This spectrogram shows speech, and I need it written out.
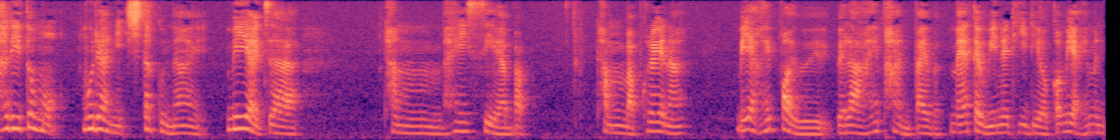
ทาริโตโมมุดานิชิตากุนไนไม่อยากจะทำให้เสียแบบทำแบบเขาเรียนะ ไม่อยากให้ปล่อยเวลาให้ผ่านไปแบบแม้แต่วินาทีเดียวก็ไม่อยากให้มัน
